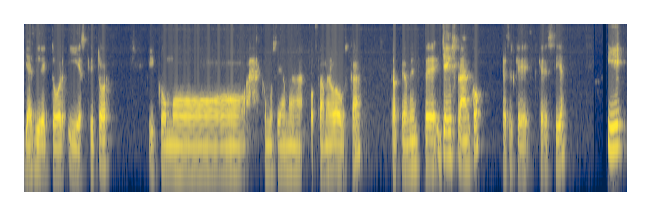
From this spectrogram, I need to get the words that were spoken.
ya es director y escritor, y como, ah, ¿cómo se llama? Me lo voy a buscar rápidamente. James Franco, es el que, que decía y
